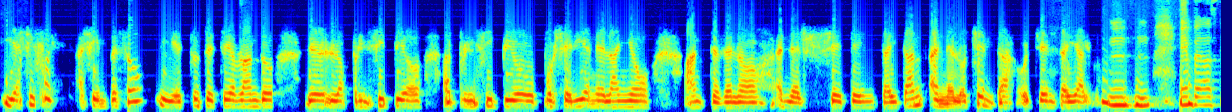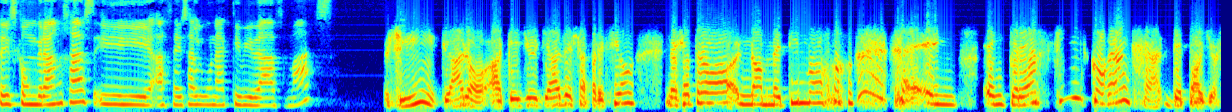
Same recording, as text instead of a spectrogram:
y así fue, así empezó. Y esto te estoy hablando de los principios, al principio pues sería en el año antes de los, en el 70 y tan, en el 80, 80 y algo. ¿Empezasteis con granjas y hacéis alguna actividad más? Sí, claro, aquello ya desapareció. Nosotros nos metimos en, en crear cinco granjas de pollos.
